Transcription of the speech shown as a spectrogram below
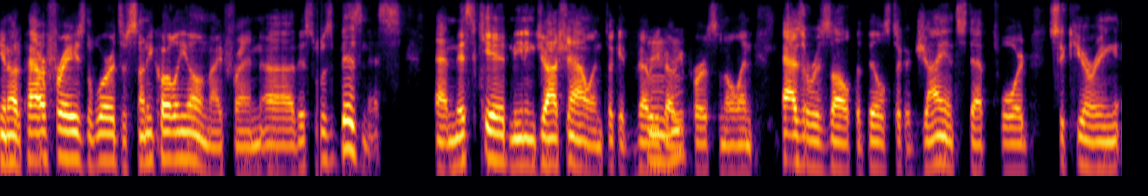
you know, to paraphrase the words of Sonny Corleone, my friend, uh, this was business. And this kid, meaning Josh Allen, took it very, Mm-hmm. very personal. And as a result, the Bills took a giant step toward securing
